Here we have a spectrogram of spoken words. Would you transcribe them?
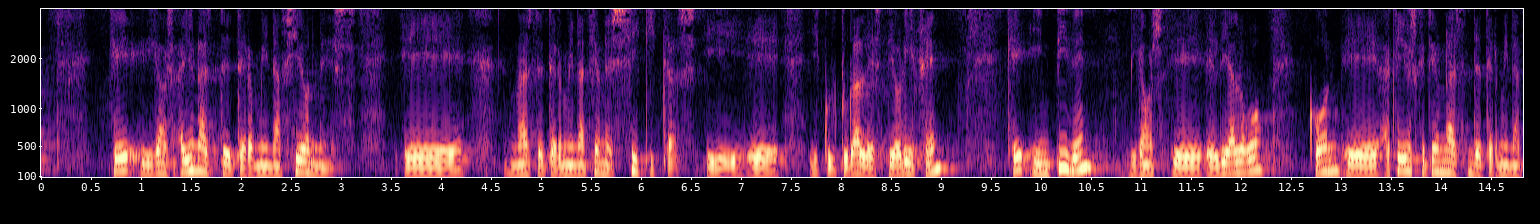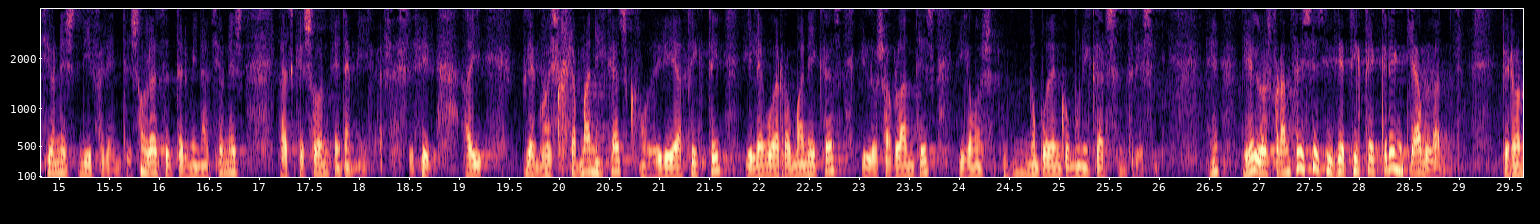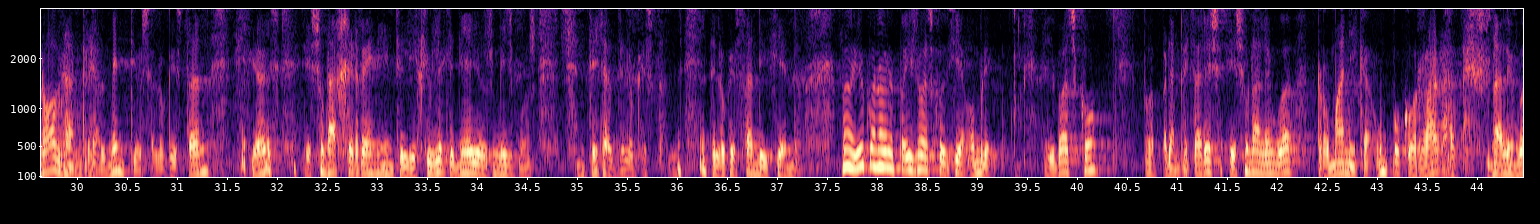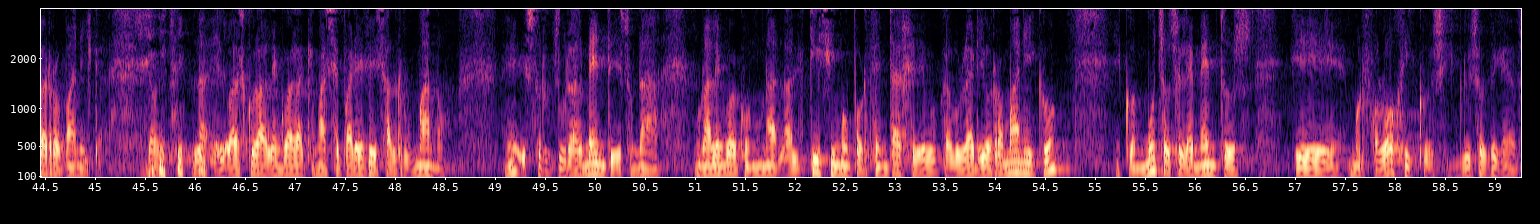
que, digamos, hay unas determinaciones eh, unas determinaciones psíquicas eh, y, culturales de origen que impiden, digamos, eh, el diálogo con eh, aquellos que tienen unas determinaciones diferentes. Son las determinaciones las que son enemigas. Es decir, hay lenguas germánicas, como diría Fichte, y lenguas románicas, y los hablantes, digamos, no pueden comunicarse entre sí. ¿Eh? los franceses, dice Fichte, creen que hablan, pero no hablan realmente. O sea, lo que están, digamos, es una jerga ininteligible que ni ellos mismos se enteran de lo que están, de lo que están diciendo. Bueno, yo cuando el País Vasco decía, hombre, el vasco, para empezar, es, es una lengua románica, un poco rara, pero es una lengua románica. el vasco, la lengua a la que más se parece es al rumano. ¿Eh? estructuralmente es una, una, lengua con un altísimo porcentaje de vocabulario románico, eh, con muchos elementos eh, morfológicos, incluso de,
